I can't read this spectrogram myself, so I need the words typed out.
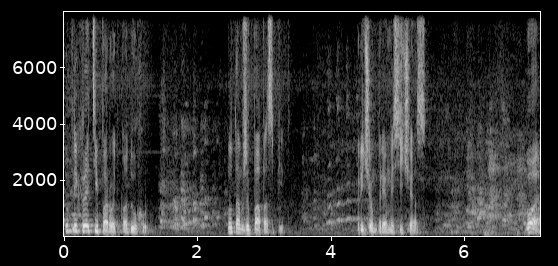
Ну прекрати пороть по духу. Ну там же папа спит. Причем прямо сейчас. Вот.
